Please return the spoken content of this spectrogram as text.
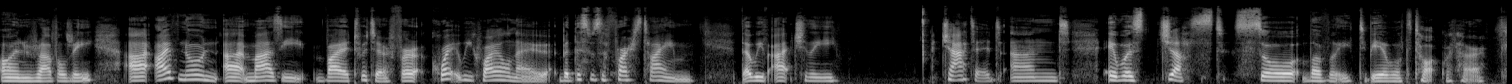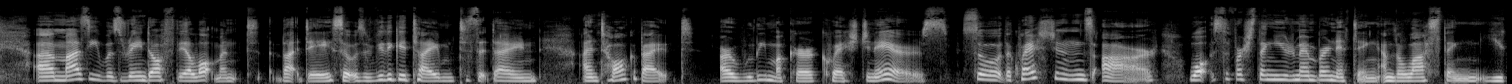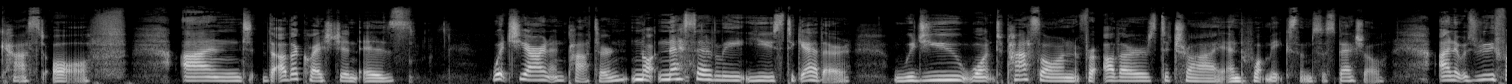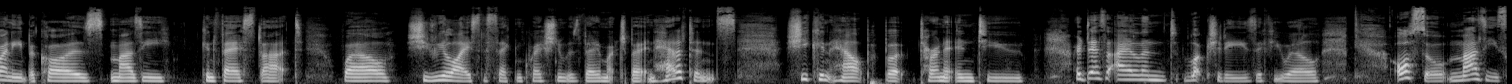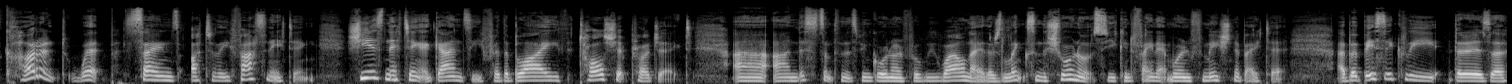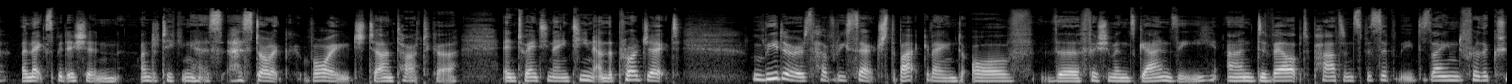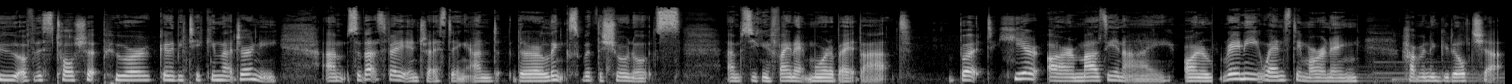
on Ravelry. Uh, I've known uh, Mazzy via Twitter for quite a wee while now, but this was the first time that we've actually chatted and it was just so lovely to be able to talk with her. Um, Mazzy was rained off the allotment that day, so it was a really good time to sit down and talk about our Woolly Mucker questionnaires. So the questions are what's the first thing you remember knitting and the last thing you cast off? And the other question is which yarn and pattern, not necessarily used together, would you want to pass on for others to try and what makes them so special? And it was really funny because Mazzy confessed that while she realised the second question was very much about inheritance, she couldn't help but turn it into her desert island luxuries, if you will. Also, Mazzy's current whip sounds utterly fascinating. She is knitting a Gansey for the Blyth Tall Ship project, uh, and this is something that's been going on for a wee while now. There's links in the show notes so you can find out more information about it. Uh, but basically, there is a an expedition undertaking a historic voyage to Antarctica in 2019, and the project leaders have researched the background of the fisherman's Gansey and developed a pattern specifically designed for the crew of this tall ship who are going to be taking that journey. Um, so that's very interesting, and there are links with the show notes um, so you can find out more about that. But here are Mazzy and I on a rainy Wednesday morning having a good old chat.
